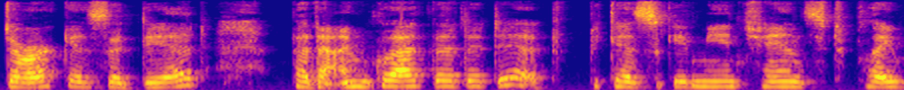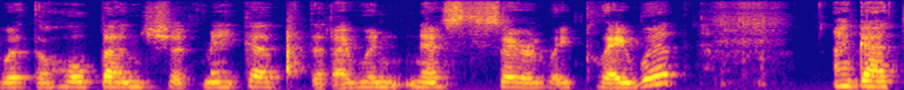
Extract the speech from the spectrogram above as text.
dark as it did, but I'm glad that it did because it gave me a chance to play with a whole bunch of makeup that I wouldn't necessarily play with. I got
